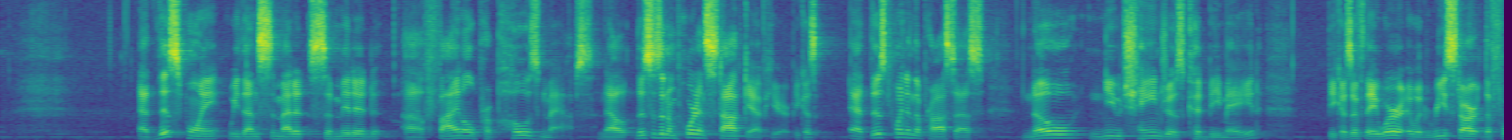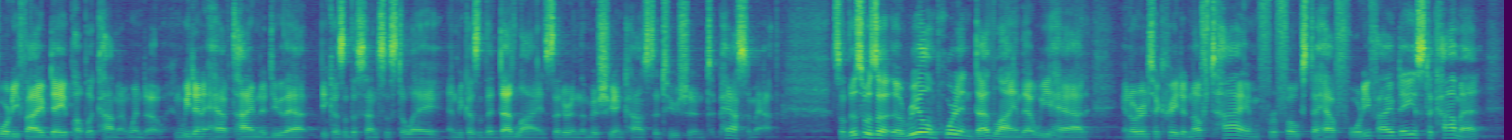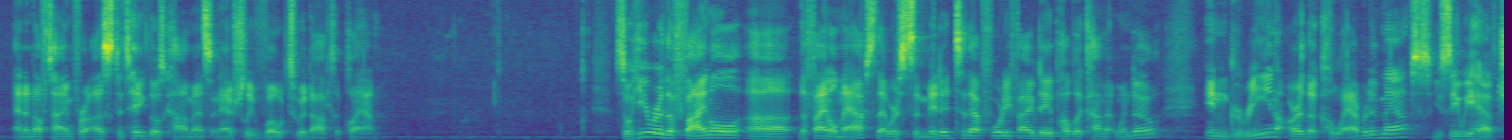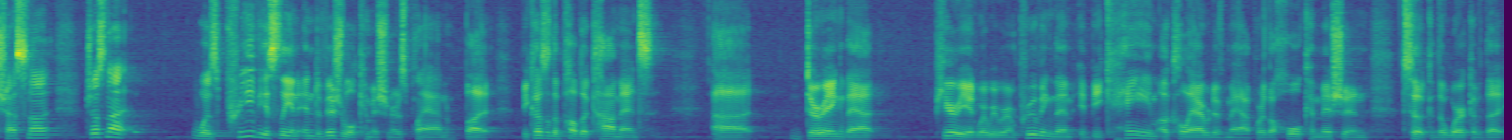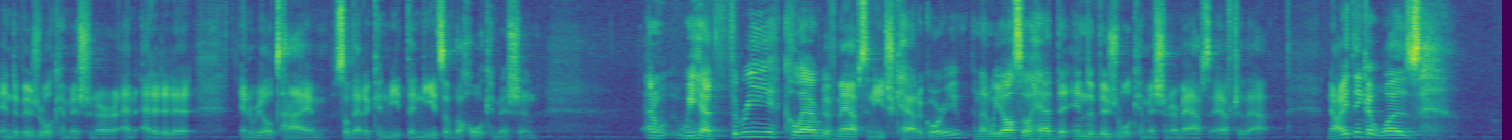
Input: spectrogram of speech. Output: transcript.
At this point, we then submitted, submitted uh, final proposed maps. Now, this is an important stopgap here because at this point in the process, no new changes could be made because if they were, it would restart the 45-day public comment window. And we didn't have time to do that because of the census delay and because of the deadlines that are in the Michigan Constitution to pass a map. So this was a, a real important deadline that we had in order to create enough time for folks to have 45 days to comment and enough time for us to take those comments and actually vote to adopt a plan. So here are the final, uh, the final maps that were submitted to that 45-day public comment window. In green are the collaborative maps. You see we have Chestnut. Chestnut was previously an individual commissioner's plan, but because of the public comment uh, during that period where we were improving them, it became a collaborative map where the whole commission took the work of the individual commissioner and edited it in real time so that it can meet the needs of the whole commission. And we had three collaborative maps in each category, and then we also had the individual commissioner maps after that. Now, I think it was,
